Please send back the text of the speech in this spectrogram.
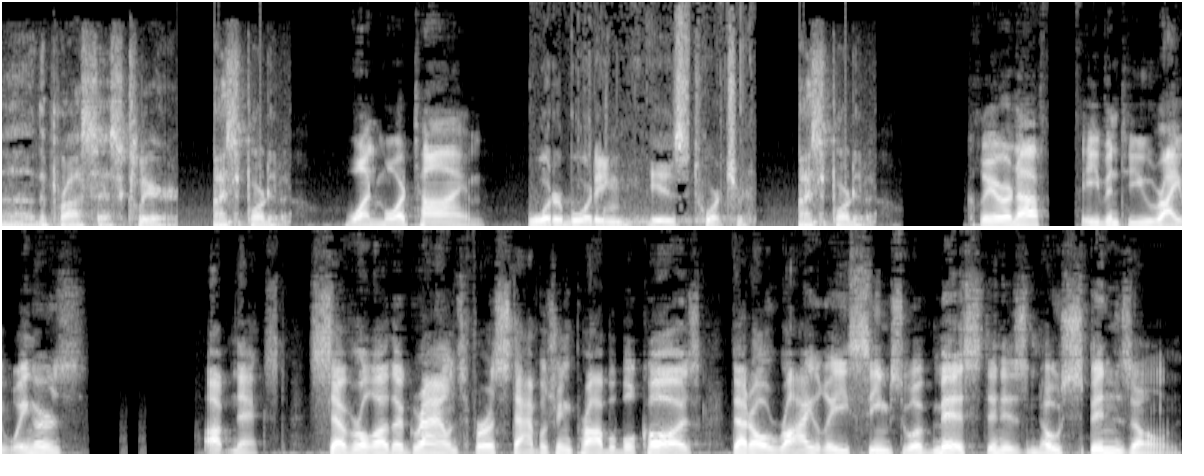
uh, the process cleared. I supported it. One more time. Waterboarding is torture. I supported it. Clear enough, even to you right wingers? Up next, several other grounds for establishing probable cause that O'Reilly seems to have missed in his no spin zone.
